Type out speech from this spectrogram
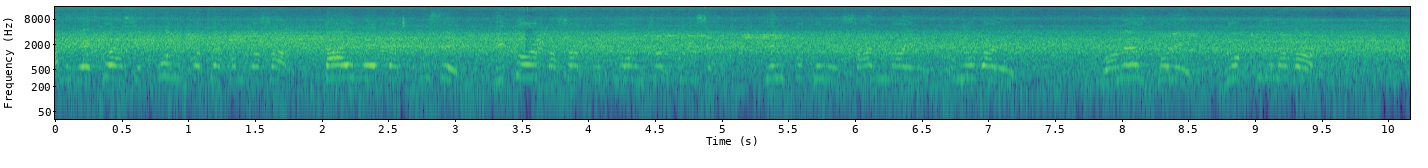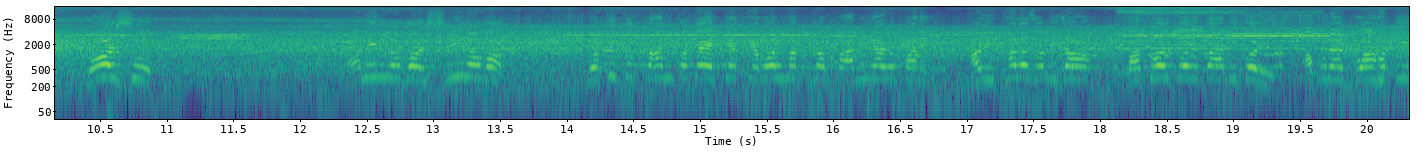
আমি দেখুৱাই আছোঁ পোনপটীয়া সম্প্ৰচাৰ টাইম এক্সক্লুচিভ ইটোৰ পাছত ইটো অঞ্চল বুলিছে। শিলপুখুৰী চান্দমাৰী উলুবাৰী গণেশগুৰি ৰুক্মিণীনগৰ গড়চুক অনিল নগৰ শ্ৰীনগৰ। প্ৰতিটো প্ৰান্ততে এতিয়া কেৱল মাত্ৰ পানী আৰু পানী। আৰু ইফালে যদি যাওঁ পাথৰপুৰীৰ পৰা আদি কৰি আপোনাৰ গুৱাহাটী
